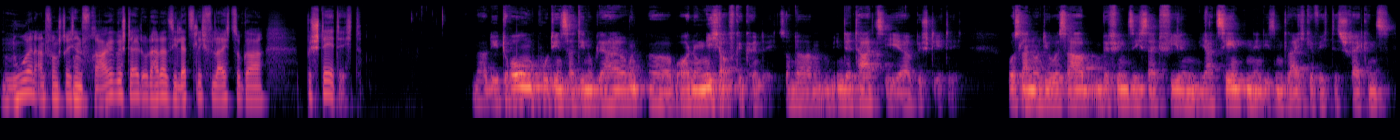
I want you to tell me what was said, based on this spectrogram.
nur in Anführungsstrichen in Frage gestellt oder hat er sie letztlich vielleicht sogar bestätigt? Die Drohung Putins hat die nukleare Ordnung nicht aufgekündigt, sondern in der Tat sie eher bestätigt. Russland und die USA befinden sich seit vielen Jahrzehnten in diesem Gleichgewicht des Schreckens.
